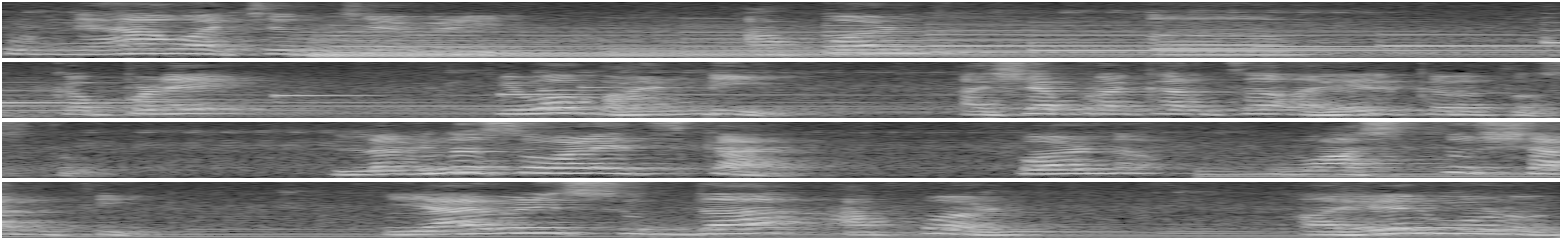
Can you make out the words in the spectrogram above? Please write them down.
पुण्या वाचनच्या वेळी आपण कपडे किंवा भांडी अशा प्रकारचं अहेर करत असतो. लग्न सोहळेच काय पण वास्तुशांती यावेळी सुद्धा आपण अहेर म्हणून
